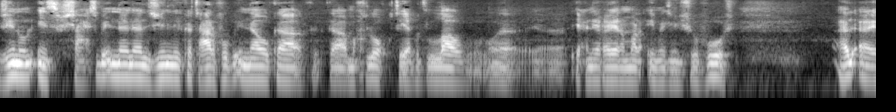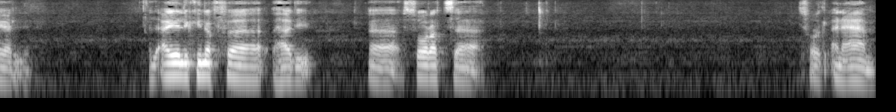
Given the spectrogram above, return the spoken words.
الجن والإنس شرحت باننا الجن اللي كتعرفوا بأنه كمخلوق تيعبد الله يعني غير مرئي ما تنشوفوش. ها الايه اللي الآية اللي كاينة في هذه آه، سورة آه، سورة الأنعام.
